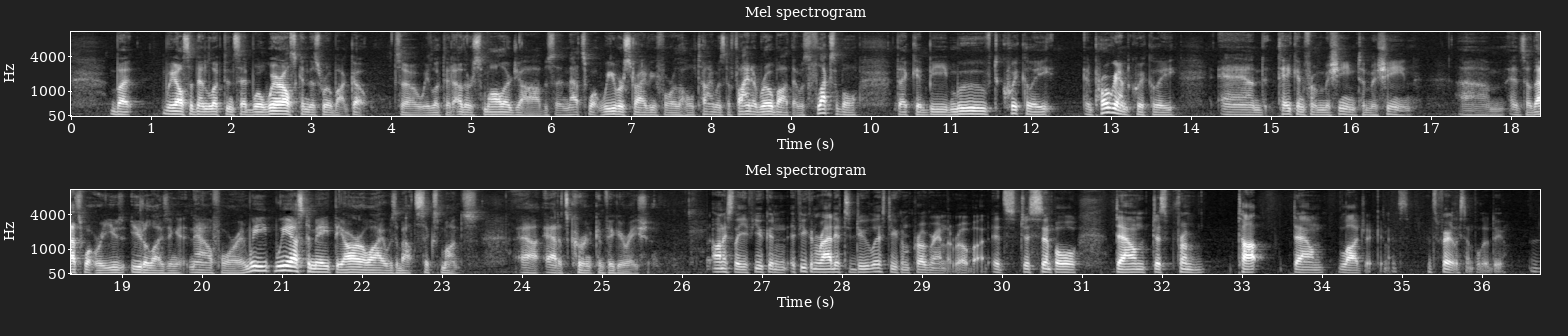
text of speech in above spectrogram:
But we also then looked and said, well, where else can this robot go? So we looked at other smaller jobs and that's what we were striving for the whole time was to find a robot that was flexible, that could be moved quickly and programmed quickly and taken from machine to machine. Um, and so that's what we're utilizing it now for. And we, we estimate the ROI was about six months uh, at its current configuration. Honestly, if you can if you can write a to-do list, you can program the robot. It's just simple down just from top down logic, and it's, it's fairly simple to do.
